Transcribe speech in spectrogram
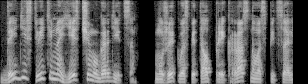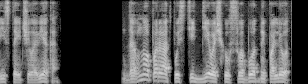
Да и действительно есть чему гордиться мужик воспитал прекрасного специалиста и человека. Давно пора отпустить девочку в свободный полет.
